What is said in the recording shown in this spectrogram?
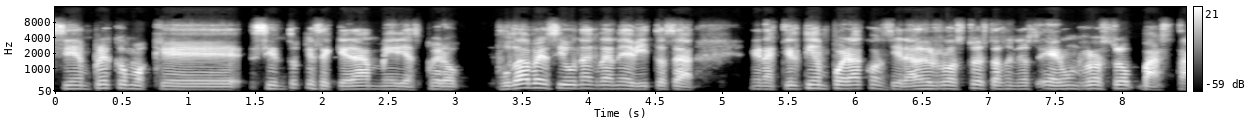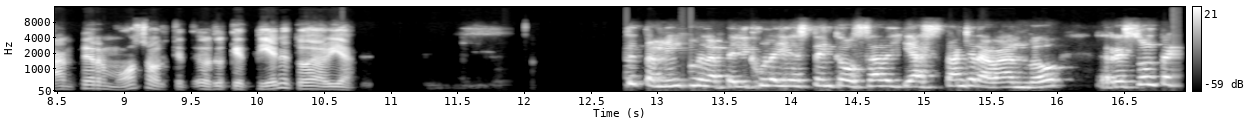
siempre como que siento que se queda a medias, pero pudo haber sido una gran Evita, o sea, en aquel tiempo era considerado el rostro de Estados Unidos, era un rostro bastante hermoso, el que, el que tiene todavía. También cuando la película ya está encausada y ya están grabando, resulta que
